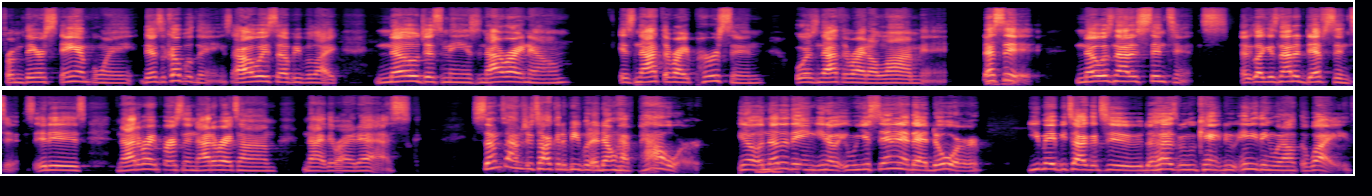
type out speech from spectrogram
from their standpoint, there's a couple things. I always tell people like, no just means not right now, it's not the right person, or it's not the right alignment. That's Mhm. it. No is not a sentence. Like it's not a death sentence. It is not the right person, not the right time, not the right ask. Sometimes you're talking to people that don't have power. You know, Mhm. another thing, you know, when you're standing at that door, you may be talking to the husband who can't do anything without the wife.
